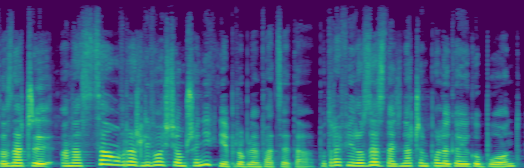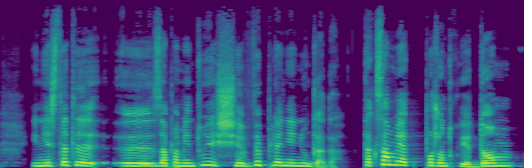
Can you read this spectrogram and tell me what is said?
To znaczy, ona z całą wrażliwością przeniknie problem faceta, potrafi rozeznać, na czym polega jego błąd i niestety yy, zapamiętuje się w wyplenieniu gada. Tak samo jak porządkuje dom,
